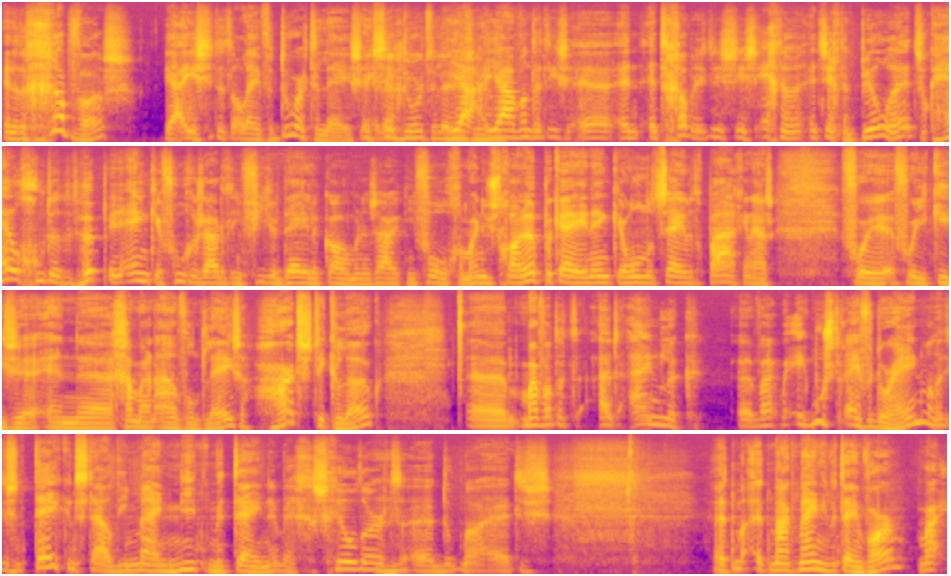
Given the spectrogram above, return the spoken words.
En de grap was, ja, je zit het al even door te lezen. Ik zit door te lezen, Ja, ja. ja want het is, eh, en het grap, het is, is echt een, het is echt een pil. Hè? Het is ook heel goed dat het hup in één keer. Vroeger zou het in vier delen komen, dan zou je het niet volgen. Maar nu is het gewoon huppakee in één keer 170 pagina's voor je, voor je kiezen. En eh, ga maar een avond lezen. Hartstikke leuk. Eh, maar wat het uiteindelijk. Eh, waar, ik moest er even doorheen, want het is een tekenstijl die mij niet meteen hè, ben geschilderd. eh, doet het, is, het, het maakt mij niet meteen warm. Maar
